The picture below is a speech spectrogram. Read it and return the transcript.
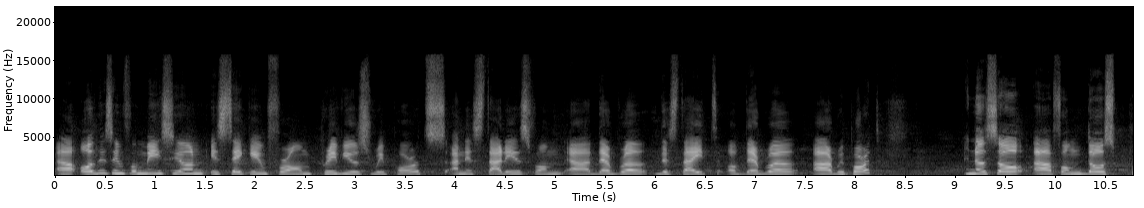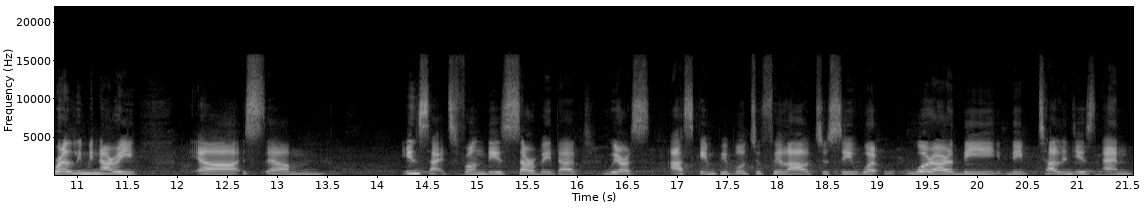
Uh, all this information is taken from previous reports and studies from uh, the State of DevRel uh, report, and also uh, from those preliminary uh, um, insights from this survey that we are asking people to fill out to see what what are the, the challenges and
